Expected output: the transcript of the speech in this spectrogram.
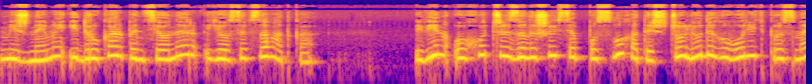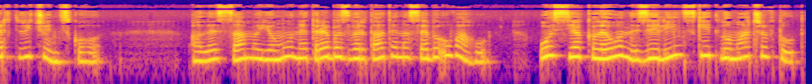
Між ними і друкар-пенсіонер Йосиф Завадка. Він охоче залишився послухати, що люди говорять про смерть Річинського, але саме йому не треба звертати на себе увагу. Ось як Леон Зілінський тлумачив тут.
